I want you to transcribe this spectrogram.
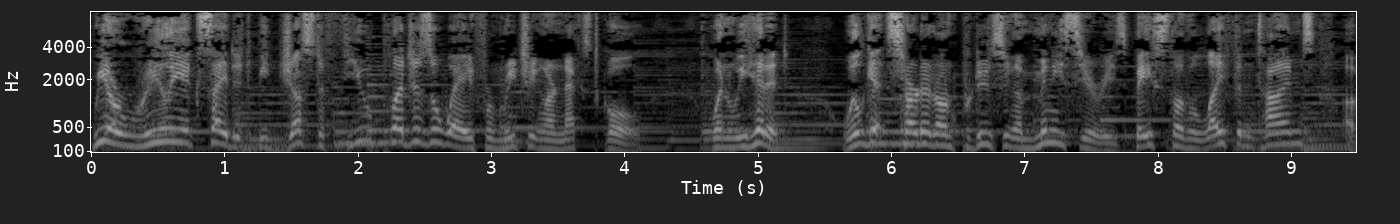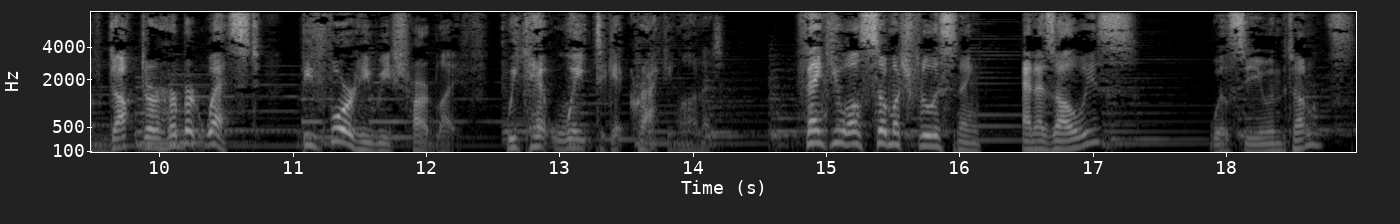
We are really excited to be just a few pledges away from reaching our next goal. When we hit it, we'll get started on producing a mini-series based on the life and times of Dr. Herbert West before he reached HartLife. We can't wait to get cracking on it. Thank you all so much for listening, and as always, we'll see you in the tunnels.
